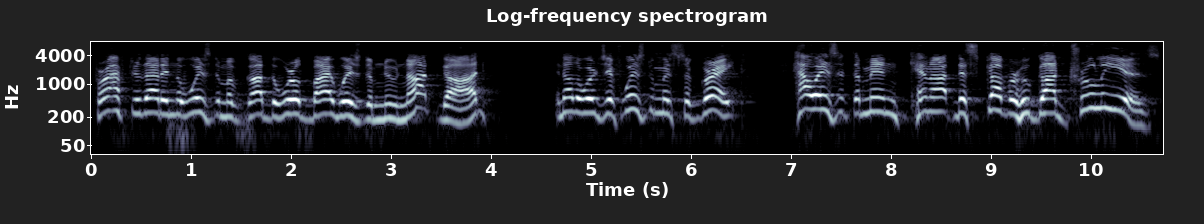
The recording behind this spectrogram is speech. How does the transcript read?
For after that, in the wisdom of God, the world by wisdom knew not God. In other words, if wisdom is so great, How is it the men cannot discover who God truly is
